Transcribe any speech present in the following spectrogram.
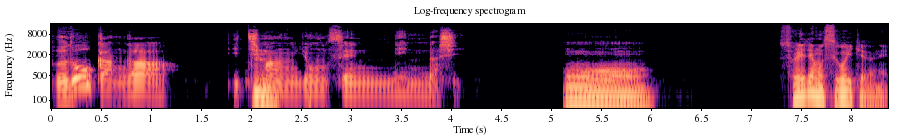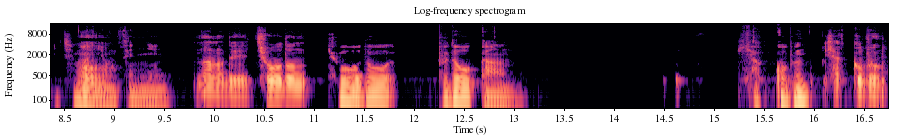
武道館が1万4千人らしい。おー。それでもすごいけどね、1万4千人。なので、ちょうど、ちょうど武道館100個分？100個分。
